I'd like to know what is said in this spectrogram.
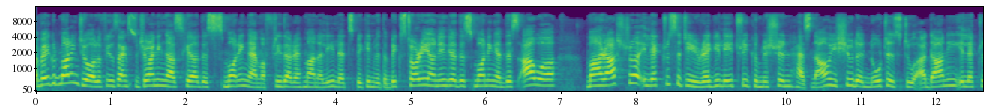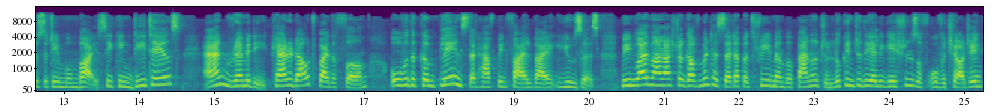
A very good morning to all of you. Thanks for joining us here this morning. I'm Afrida Rahman Ali. Let's begin with the big story on India this morning at this hour. Maharashtra Electricity Regulatory Commission has now issued a notice to Adani Electricity Mumbai seeking details and remedy carried out by the firm over the complaints that have been filed by users. Meanwhile, Maharashtra government has set up a three-member panel to look into the allegations of overcharging.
